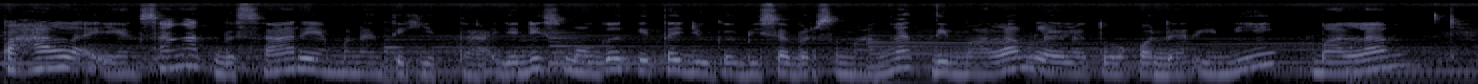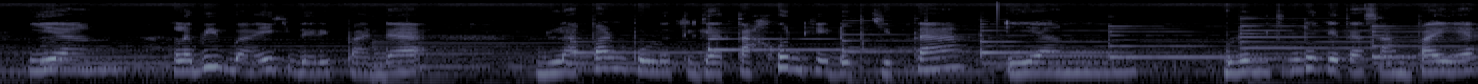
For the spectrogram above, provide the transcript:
pahala yang sangat besar yang menanti kita. Jadi semoga kita juga bisa bersemangat di malam Lailatul Qadar ini malam yang lebih baik daripada 83 tahun hidup kita yang belum tentu kita sampai ya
